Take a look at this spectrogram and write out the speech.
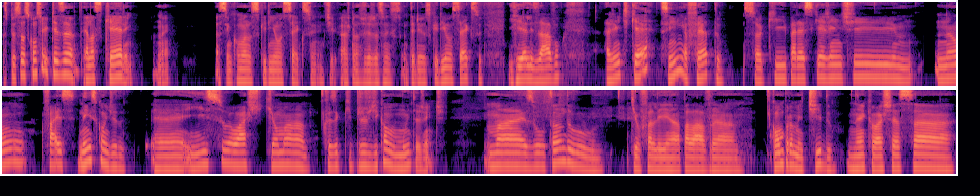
as pessoas com certeza elas querem, né? assim como elas queriam sexo, as nossas gerações anteriores queriam sexo e realizavam, a gente quer, sim, afeto, só que parece que a gente não faz nem escondido. É, e isso eu acho que é uma coisa que prejudica muito a gente. Mas voltando que eu falei a palavra comprometido, né, que eu acho essa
